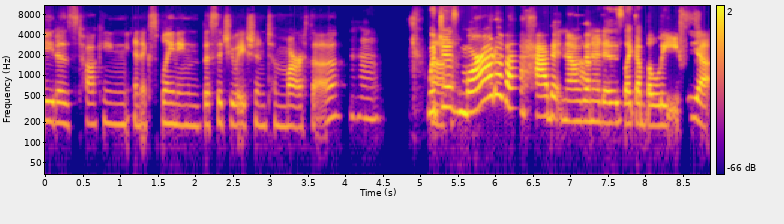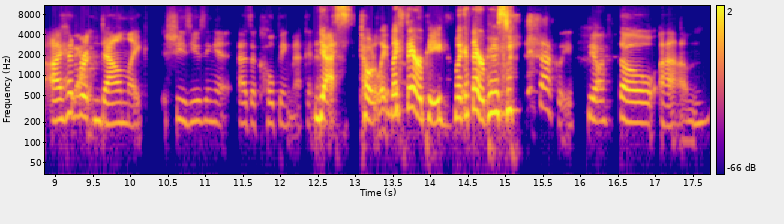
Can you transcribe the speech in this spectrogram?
Ada's talking and explaining the situation to Martha. Which Uh, is more out of a habit now than it is like a belief. Yeah, I had Yeah. written down like she's using it as a coping mechanism. Yes, totally. Like therapy, like a therapist. Exactly. yeah. So, um,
